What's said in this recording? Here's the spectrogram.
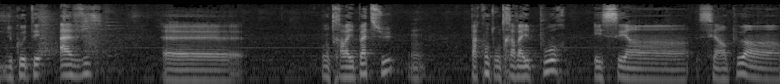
du côté avis. Euh, on travaille pas dessus. Mm. Par contre, on travaille pour, et c'est un, c'est un peu un,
